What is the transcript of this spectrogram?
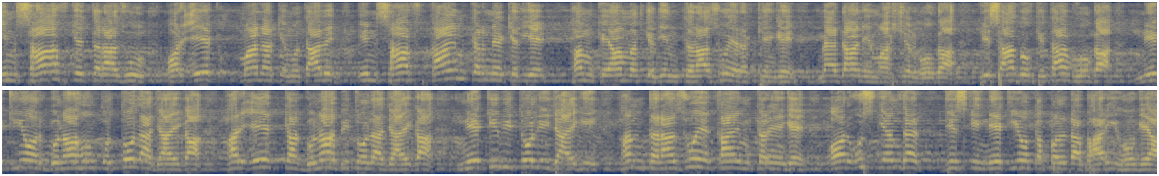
इंसाफ के तराजू और एक माना के मुताबिक इंसाफ कायम करने के लिए हम क़यामत के दिन तराजुएँ रखेंगे, मैदान माशर होगा, हिसाब किताब होगा, नेकियों और गुनाहों को तोला जाएगा, हर एक का गुनाह भी तोला जाएगा, नेकी भी तोली जाएगी, हम तराजुएँ कायम करेंगे और उसके अंदर जिसकी नेकियों का पलड़ा भारी हो गया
